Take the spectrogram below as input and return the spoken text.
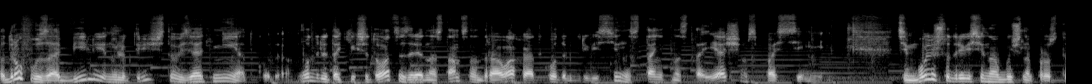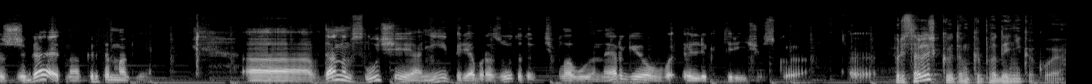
Дров в изобилии, но электричество взять неоткуда. Вот для таких ситуаций зарядная станция на дровах и отходах древесины станет настоящим спасением. Тем более, что древесину обычно просто сжигают на открытом огне. А в данном случае они преобразуют эту тепловую энергию в электрическую. Представляешь, какое там КПД никакое?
